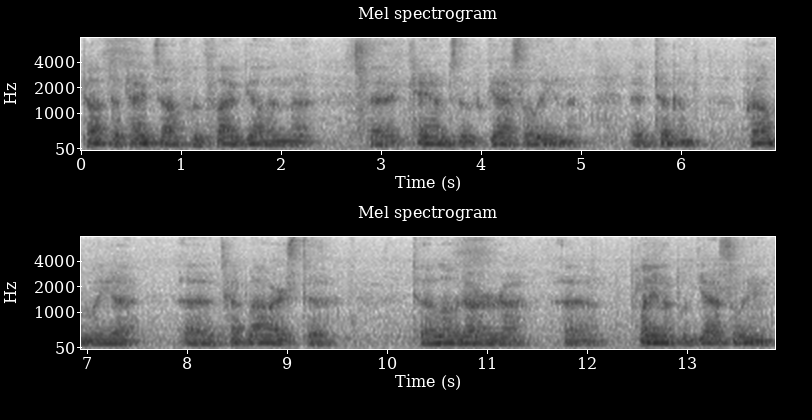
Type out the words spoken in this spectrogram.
top the tanks off with five-gallon uh, uh, cans of gasoline, and it took them probably a couple hours to to load our plane up with gasoline.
